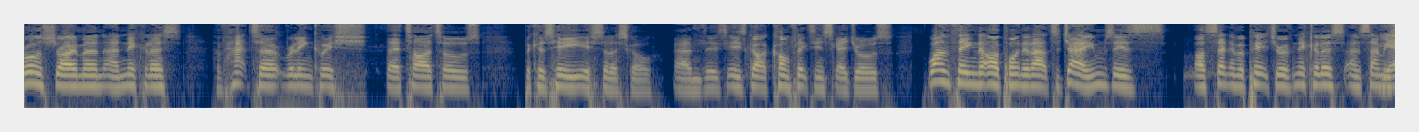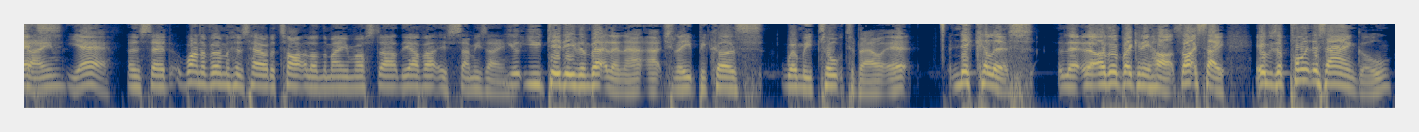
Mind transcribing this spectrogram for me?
Braun Strowman and Nicholas have had to relinquish their titles because he is still at school and he's- got a conflicting schedules. One thing that I pointed out to James is I sent him a picture of Nicholas and Sami yes, Zayn yeah. and said one of them has held a title on the main roster, the other is Sami Zayn. You you did even better than that actually because when we talked about it, Nicholas, I don't break any hearts. Like I say, it was a pointless angle.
